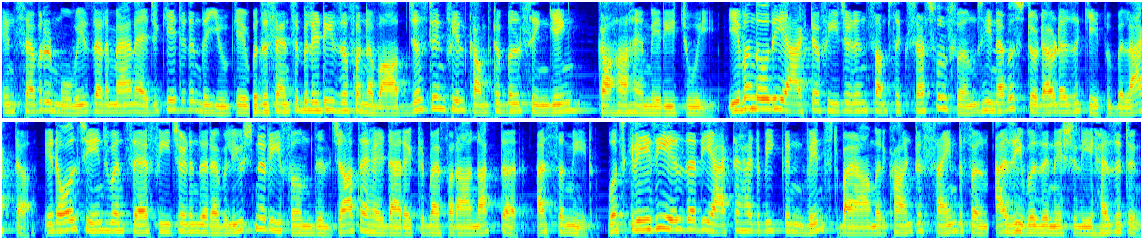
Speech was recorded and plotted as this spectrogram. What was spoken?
in several movies that a man educated in the UK with the sensibilities of a Nawab just didn't feel comfortable singing Kaha Hai Meri Chui. Even though the actor featured in some successful films, he never stood out as a capable actor. It all changed when Saif featured in the revolutionary film Dil Chahta Hai directed by Farhan Akhtar as Samir. What's crazy is that the actor had to be convinced by Aamir Khan to sign the film as he was initially hesitant.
